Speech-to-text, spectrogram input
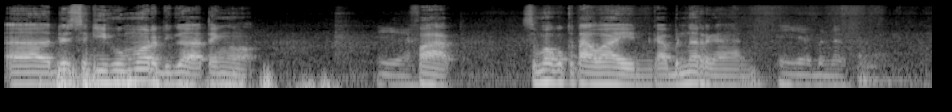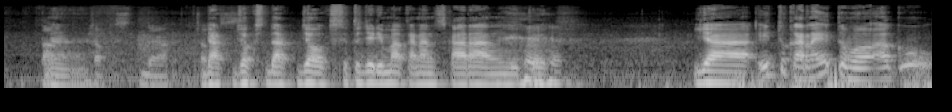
eh, dari segi humor juga tengok. Iya. Fuck. Semua aku ketawain gak bener kan? Iya benar dark Nah. jokes dark jokes. Dark jokes dark jokes. Itu jadi makanan sekarang gitu ya itu karena itu mau aku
